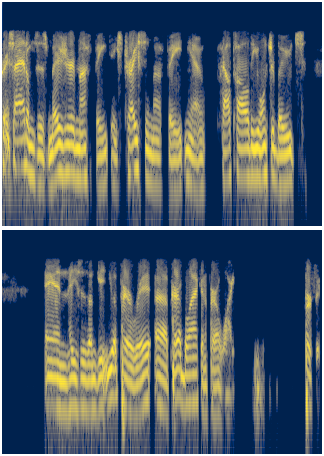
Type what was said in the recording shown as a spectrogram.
Chris Adams is measuring my feet. He's tracing my feet. You know, how tall do you want your boots? And he says, I'm getting you a pair of red, uh, a pair of black and a pair of white. Perfect.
